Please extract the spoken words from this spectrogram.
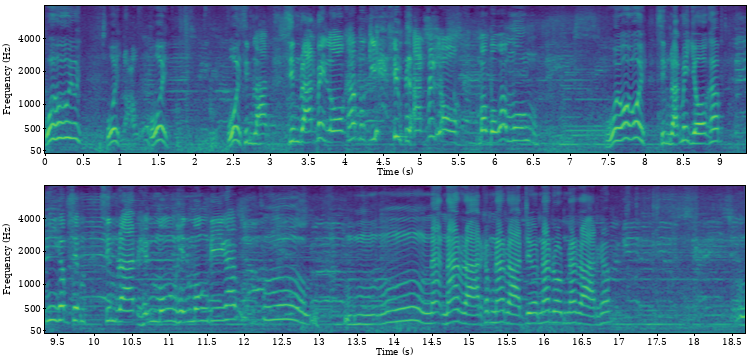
โอ้ยโอ้ยโอ้ยโอ้ยโอ้ยซิมลาดซิมลาดไม่รอครับเมื่อกี้ซิมลาดไม่รอมาบอกว่ามุงโอ้ยโอ้ยโอ้ยซิมลาดไม่ยอครับ นี่ครับซิมซิมลาดเห็นมงเห็นมงดีครับอืมอืมนานาราดครับนาราดเจอนาโรมนาราดครับอื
